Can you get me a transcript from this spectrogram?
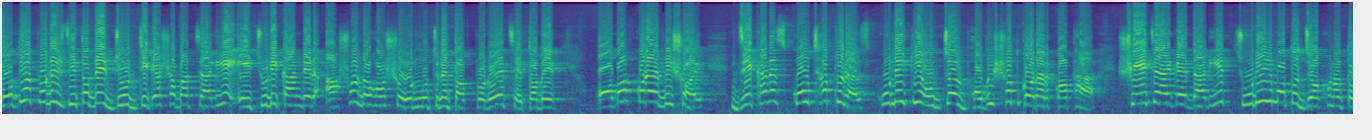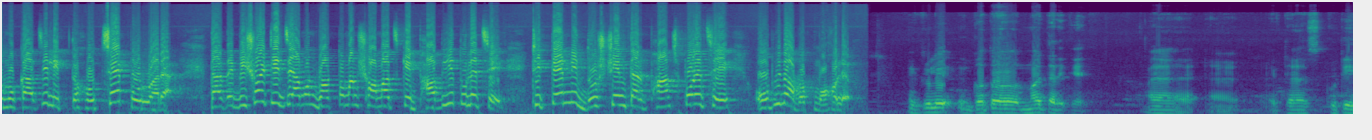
যদিও পুলিশ ধৃতদের জোর জিজ্ঞাসাবাদ চালিয়ে এই চুরি কাণ্ডের আসল রহস্য উন্মোচনে তৎপর রয়েছে, তবে অবাক করার বিষয়, যেখানে স্কুল ছাত্ররা স্কুলে গিয়ে উজ্জ্বল ভবিষ্যৎ গড়ার কথা, সেই জায়গায় দাঁড়িয়ে চুরির মতো জঘন্যতম কাজে লিপ্ত হচ্ছে পড়ুয়ারা। তাতে বিষয়টি যেমন বর্তমান সমাজকে ভাবিয়ে তুলেছে, ঠিক তেমনি দুশ্চিন্তার ভাঁজ পড়েছে অভিভাবক মহলে। অ্যাকচুয়ালি গত নয় তারিখে একটা স্কুটি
